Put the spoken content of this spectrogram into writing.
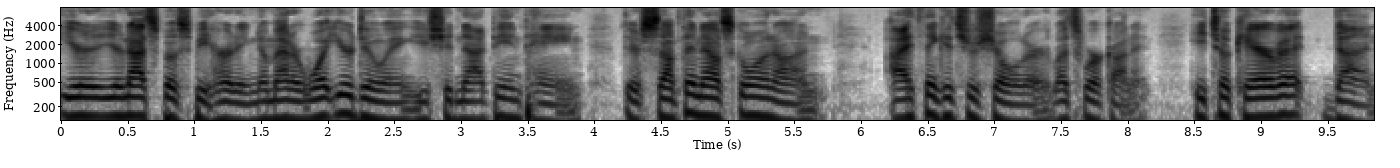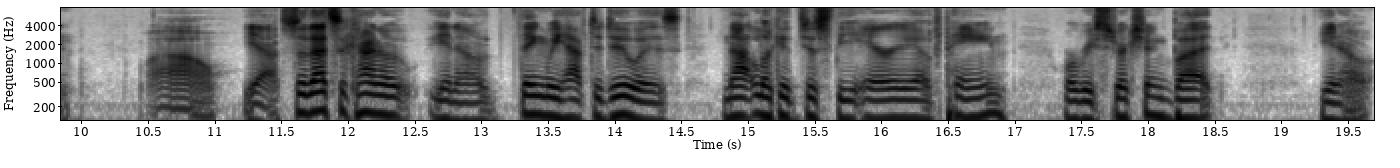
you're you're not supposed to be hurting. No matter what you're doing, you should not be in pain. There's something else going on. I think it's your shoulder. Let's work on it." He took care of it. Done. Wow. Yeah. So that's the kind of, you know, thing we have to do is not look at just the area of pain or restriction, but, you know,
